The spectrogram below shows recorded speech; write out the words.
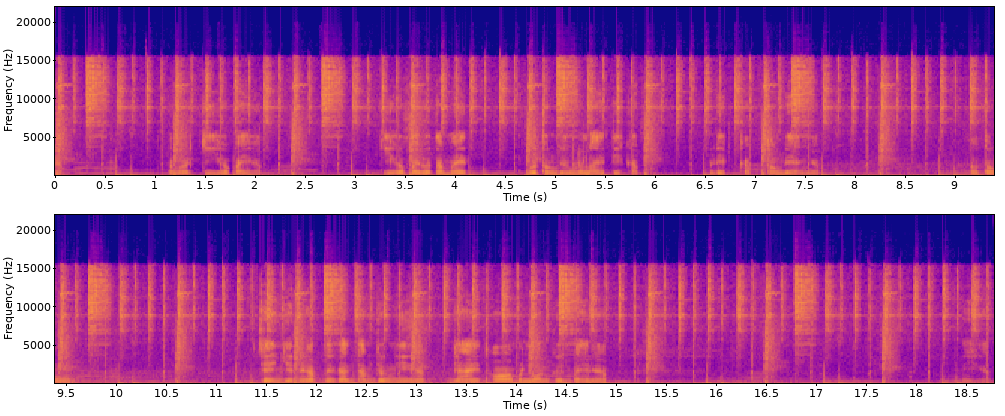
ครับ แล้วก็กี้เข้าไปครับกี้เข้าไปก็ทำให้ลวดทองเหลืองละลายติดกับ เหล็กกับทองแดงครับ เราต้องใจเย็นๆนะครับในการทำช่วงนี้ครับ อย่าให้ท่อมันร้อนเกินไปนะครับ นี่ครับ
